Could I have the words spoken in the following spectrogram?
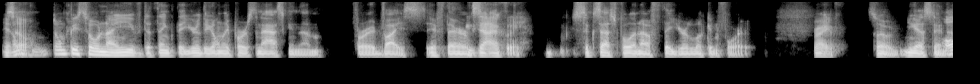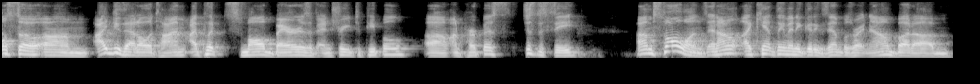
Yeah, So- don't, don't be so naive to think that you're the only person asking them for advice if they're exactly successful enough that you're looking for it. right So you gotta stand out. Also, um, I do that all the time. I put small barriers of entry to people uh, on purpose just to see, um, small ones. And I don't, I can't think of any good examples right now, but um,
